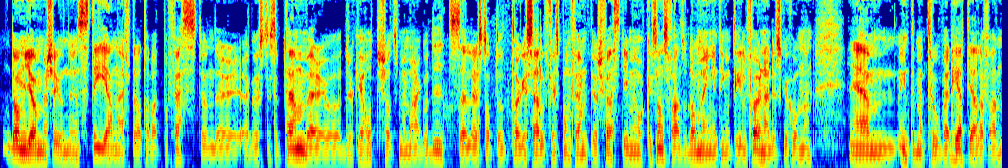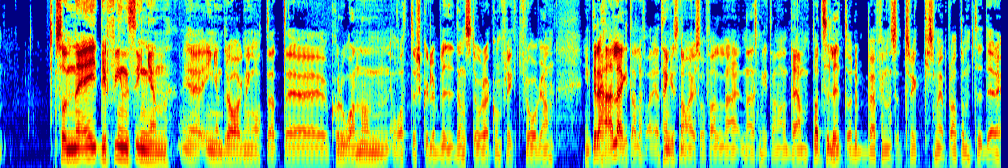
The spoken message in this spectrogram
De gömmer sig under en sten efter att ha varit på fest under augusti-september och druckit hotshots med Margot Dietz eller stått och tagit selfies på en 50-årsfest i Jimmie Åkessons fall. Så de har ingenting att tillföra den här diskussionen. Ehm, inte med trovärdighet i alla fall så nej, det finns ingen, eh, ingen dragning åt att eh, coronan åter skulle bli den stora konfliktfrågan. Inte i det här läget i alla fall. Jag tänker snarare i så fall när, när smittan har dämpat sig lite och det börjar finnas ett tryck som jag pratade om tidigare.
